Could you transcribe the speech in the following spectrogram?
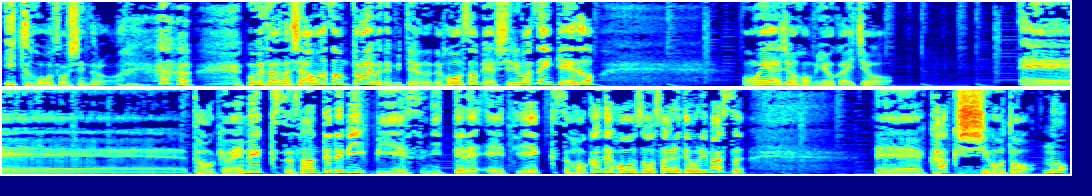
いつ放送してんだろう ごめんなさい、私 Amazon プライムで見てるので放送日は知りませんけれど、オンエア情報見ようか、一応。えー、東京 MX3 テレビ、BS 日テレ、ATX 他で放送されております。えー、各仕事の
